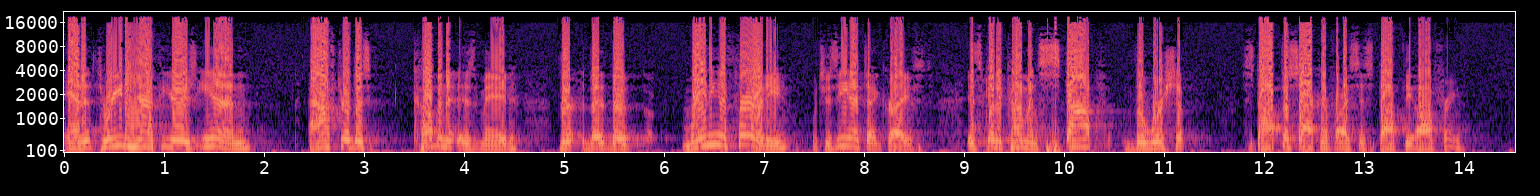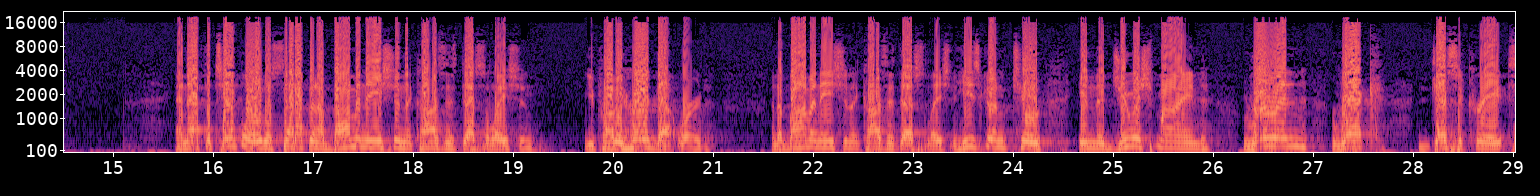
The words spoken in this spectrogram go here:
and at three and a half years in, after this covenant is made, the, the, the reigning authority, which is the Antichrist, is going to come and stop the worship, stop the sacrifices, stop the offering. And at the temple, he will set up an abomination that causes desolation. You probably heard that word. An abomination that causes desolation. He's going to in the Jewish mind, ruin, wreck, desecrate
